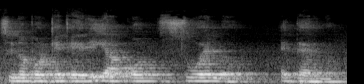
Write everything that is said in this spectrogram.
sino porque quería consuelo eterno.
